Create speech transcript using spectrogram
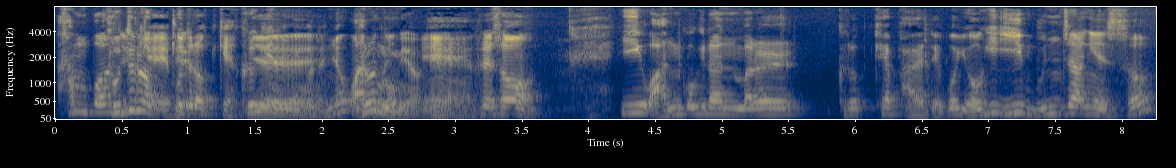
한번 부드럽게. 부드럽게 그 예. 개념이거든요. 그런 완곡. 의미요. 예. 예. 그래서 이 완곡이라는 말을 그렇게 봐야 되고 여기 이 문장에서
